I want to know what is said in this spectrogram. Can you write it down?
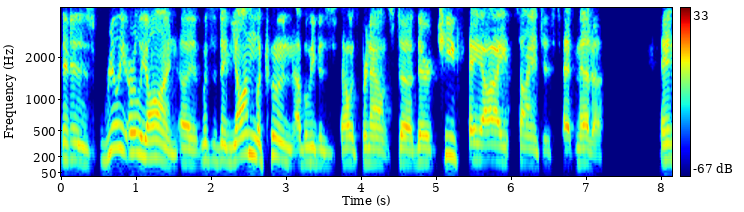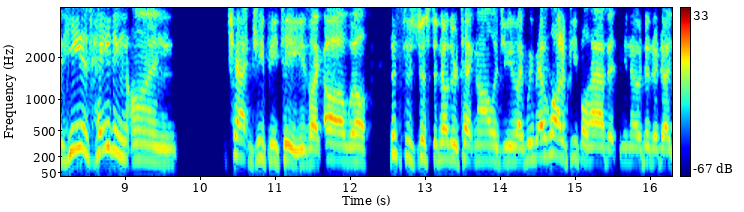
is really early on. Uh, what's his name? Yann LeCun, I believe is how it's pronounced. Uh, their chief AI scientist at Meta, and he is hating on Chat GPT. He's like, oh well, this is just another technology. Like we, a lot of people have it. You know, da, da, da,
